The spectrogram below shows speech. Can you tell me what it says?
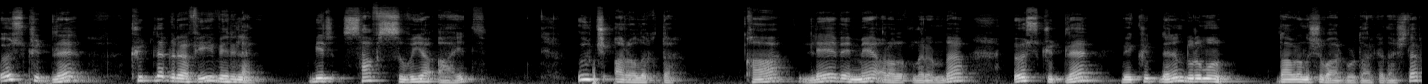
Öz kütle, kütle grafiği verilen bir saf sıvıya ait 3 aralıkta K, L ve M aralıklarında öz kütle ve kütlenin durumu davranışı var burada arkadaşlar.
